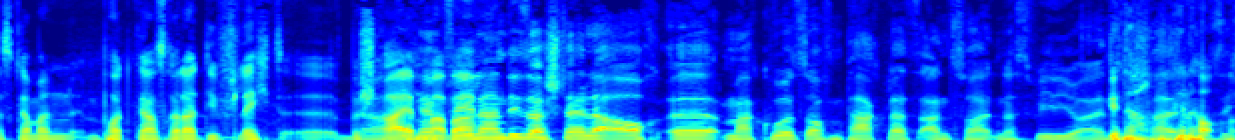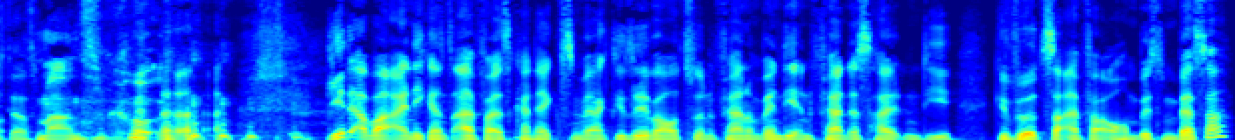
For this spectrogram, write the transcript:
Das kann man im Podcast relativ schlecht äh, beschreiben, ja, ich empfehle aber an dieser Stelle auch, äh, mal kurz auf dem Parkplatz anzuhalten, das Video einzuschalten genau. und sich das mal anzugucken. Geht aber eigentlich ganz einfach, ist kein Hexenwerk, die Silberhaut zu entfernen. Und wenn die entfernt ist, halten die Gewürze einfach auch ein bisschen besser.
